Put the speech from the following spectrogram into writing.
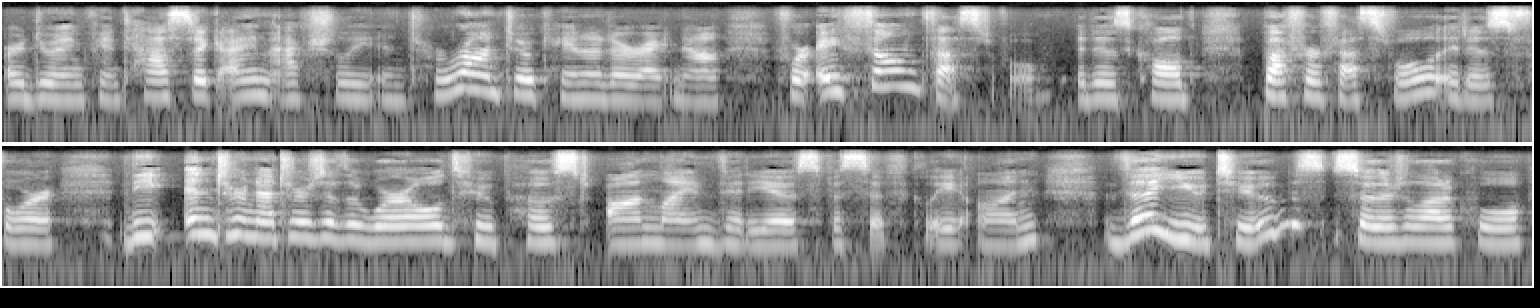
are doing fantastic. I am actually in Toronto, Canada right now for a film festival. It is called Buffer Festival. It is for the interneters of the world who post online videos specifically on the YouTubes. So there's a lot of cool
